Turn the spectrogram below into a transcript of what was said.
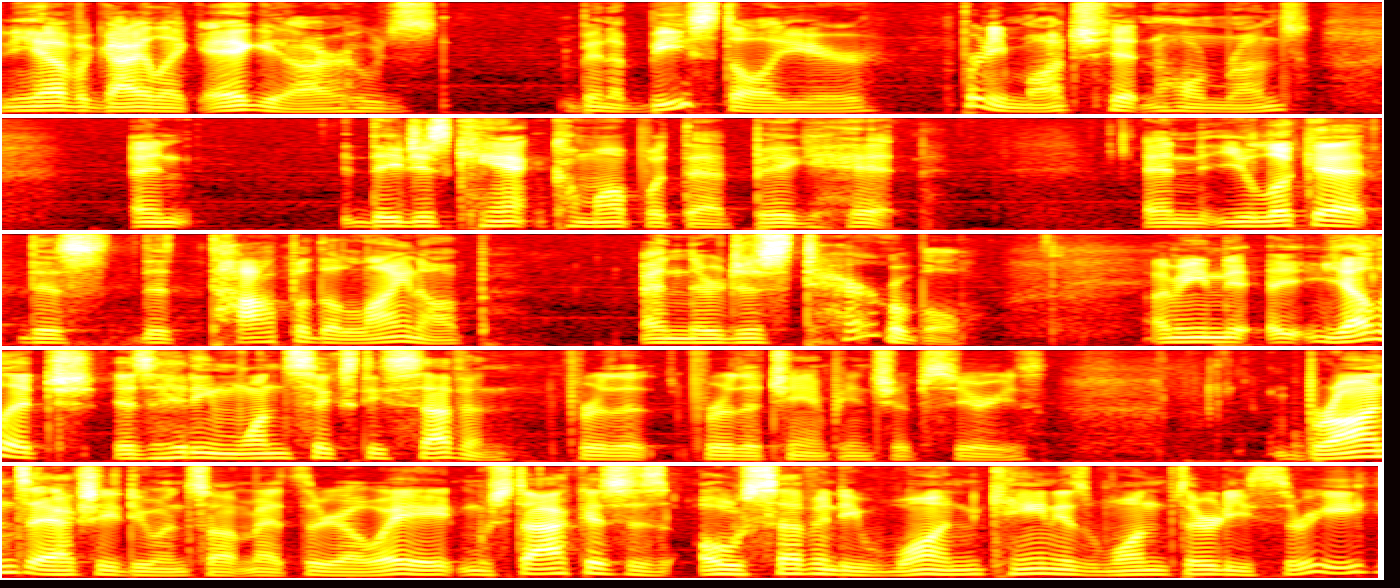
and you have a guy like Aguilar who's been a beast all year, pretty much hitting home runs, and they just can't come up with that big hit. And you look at this the top of the lineup, and they're just terrible. I mean, uh, Yelich is hitting 167 for the for the championship series. Braun's actually doing something at 308. Moustakas is 071. Cain is 133.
